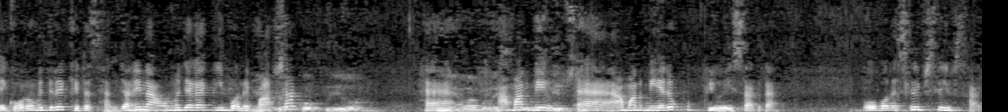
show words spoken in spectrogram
এই গরমের দিনে খেটা শাক। জানি না অন্য জায়গায় কি বলে পাট শাক? হ্যাঁ আমার মেয়ে হ্যাঁ আমার মেয়েরও খুব প্রিয় এই শাকটা। ও বলে স্লিপ স্লিপ শাক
